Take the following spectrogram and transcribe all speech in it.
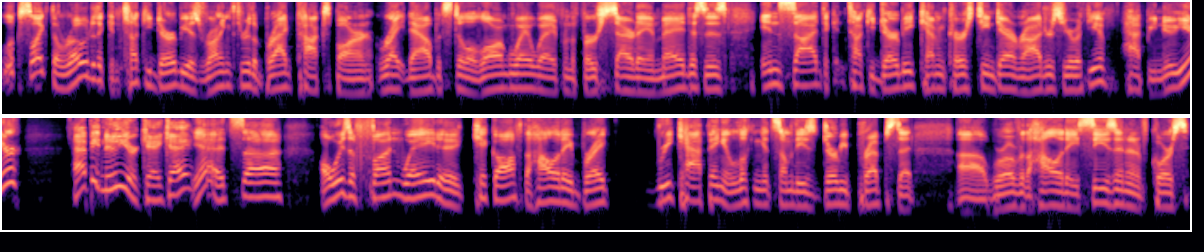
looks like the road to the Kentucky Derby is running through the Brad Cox barn right now, but still a long way away from the first Saturday in May. This is inside the Kentucky Derby. Kevin Kerstein, Darren Rogers here with you. Happy New Year. Happy New Year, KK. Yeah, it's uh, always a fun way to kick off the holiday break. Recapping and looking at some of these Derby preps that uh, were over the holiday season. And of course,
